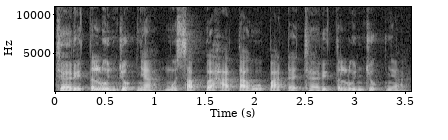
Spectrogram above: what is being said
Jari telunjuknya. Musabbahatahu pada jari telunjuknya.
